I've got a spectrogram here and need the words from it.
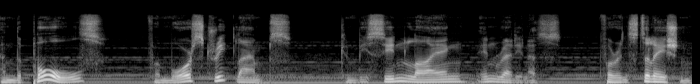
and the poles for more street lamps can be seen lying in readiness for installation.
